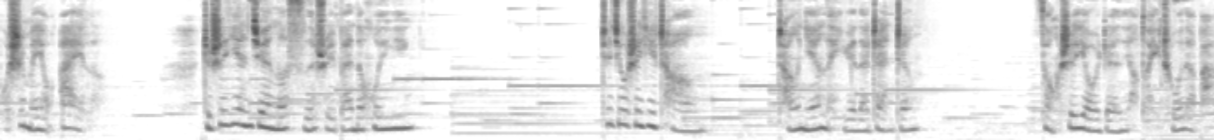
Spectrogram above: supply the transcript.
不是没有爱了，只是厌倦了死水般的婚姻。这就是一场长年累月的战争，总是有人要退出的吧。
